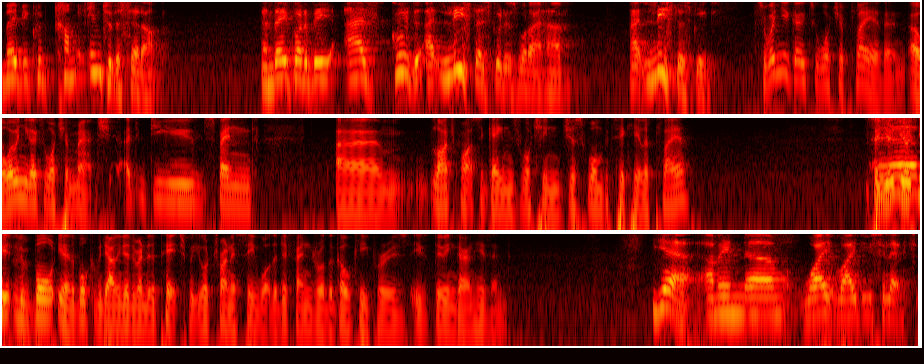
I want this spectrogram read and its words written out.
maybe could come into the setup. And they've got to be as good, at least as good as what I have. At least as good. So when you go to watch a player then, or when you go to watch a match, uh, do you spend um, large parts of games watching just one particular player? So you're, you're, you're, the ball, you know, the ball can be down the other end of the pitch, but you're trying to see what the defender or the goalkeeper is, is doing down his end. Yeah, I mean, um, why why do you select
